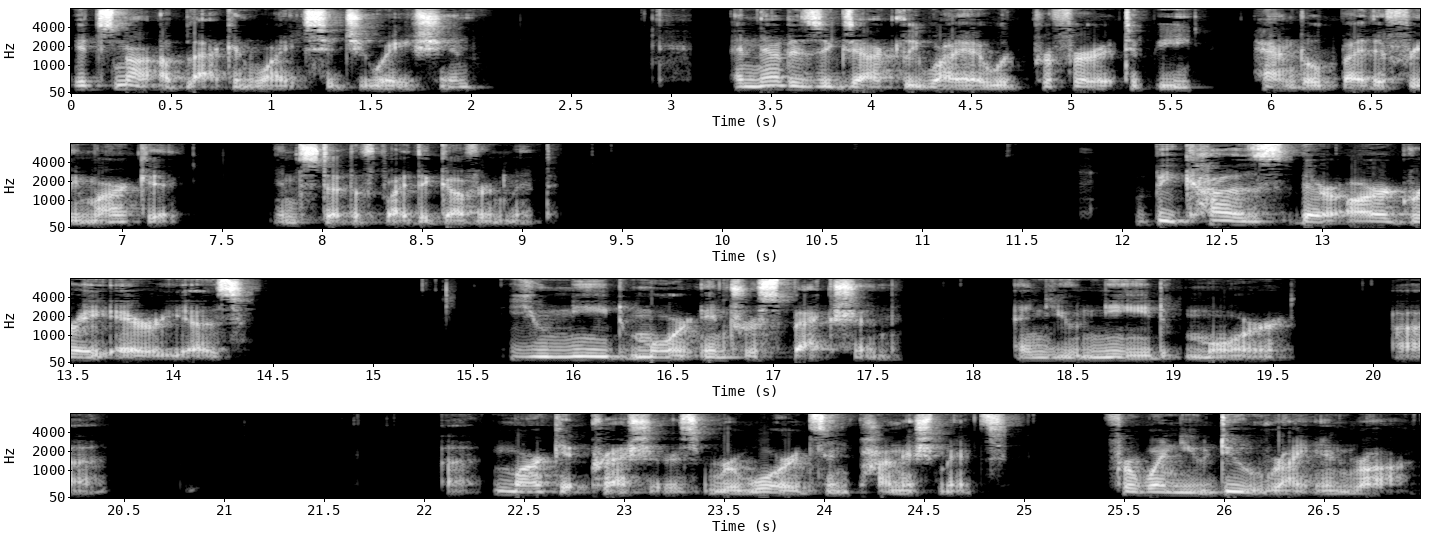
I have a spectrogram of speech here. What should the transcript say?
it's not a black and white situation. And that is exactly why I would prefer it to be handled by the free market instead of by the government. Because there are gray areas, you need more introspection and you need more uh, uh, market pressures, rewards, and punishments for when you do right and wrong.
